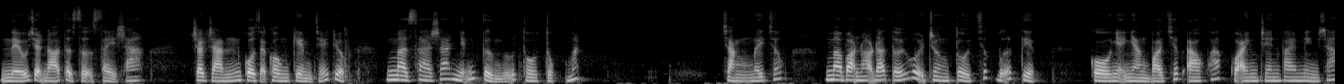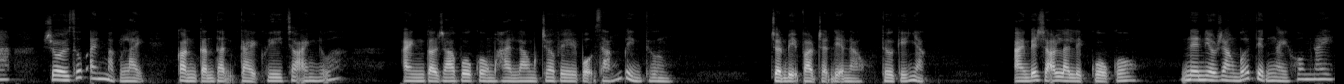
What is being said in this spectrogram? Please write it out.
Nếu chuyện đó thật sự xảy ra, chắc chắn cô sẽ không kiềm chế được mà xả ra những từ ngữ thô tục mất. Chẳng mấy chốc mà bọn họ đã tới hội trường tổ chức bữa tiệc. Cô nhẹ nhàng bỏ chiếc áo khoác của anh trên vai mình ra, rồi giúp anh mặc lại, còn cẩn thận cải khuy cho anh nữa. Anh tỏ ra vô cùng hài lòng trở về bộ dáng bình thường. Chuẩn bị vào trận địa nào, thư ký nhạc. Anh biết rõ lai lịch của cô, nên hiểu rằng bữa tiệc ngày hôm nay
